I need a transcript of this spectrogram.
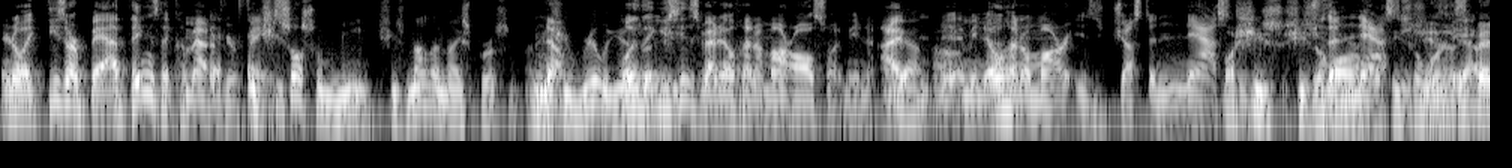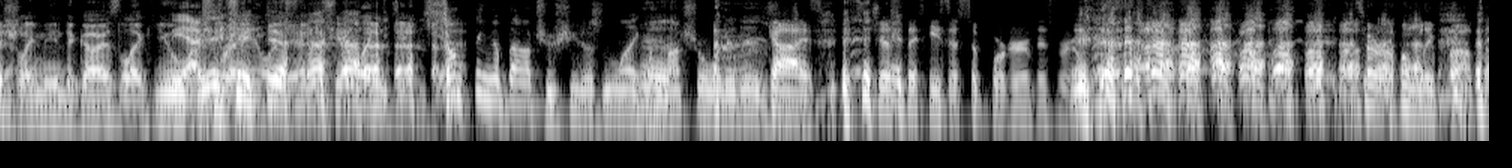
and you're like, these are bad things that come out of your And face. she's also mean. She's not a nice person. I mean, no, she really is. Well, a- you see this about Ilhan Omar also. I mean, I, Yeah. I mean, Ilhan Omar is just a nasty. Well, she's- she's a a, nasty piece of human work. She's being. Yeah. especially mean to guys like you, Yeah, my she, she- she don't like the Jews. yeah. Something about you she doesn't like. I'm not sure what it is. Guys, it's just that he's a supporter of Israel. That's our only problem.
